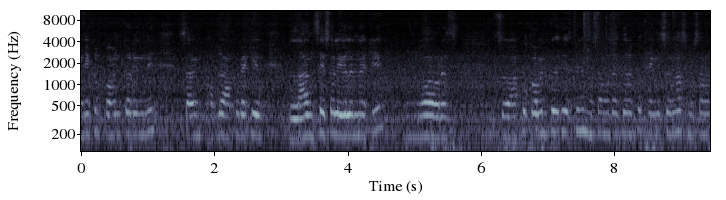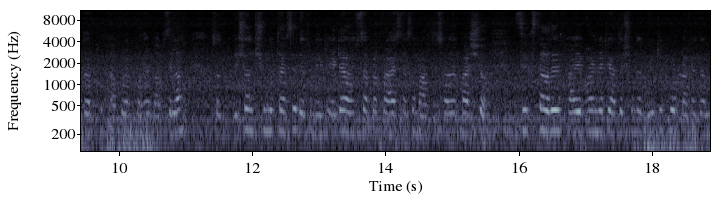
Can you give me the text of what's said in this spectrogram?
অনেকক্ষণ কমেন্ট করেননি। আমি ভাবলাম, আপনারা কি লাঞ্চে চলে গেলেন নাকি? সো আপু কমেন্ট করে দিয়েছিলেন মুসামত দেখতে আপু thank you so much Mosammat আপনার কথাই ভাবছিলাম। সো ভীষণ সুন্দর থাকছে, দেখুন, এটা এটা হচ্ছে আপনার প্রাইস আছে মাত্র ছ হাজার পাঁচশো। সিক্স থাউজেন্ড ফাইভ হান্ড্রেড এত সুন্দর বিউটিফুল রাখার জন্য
